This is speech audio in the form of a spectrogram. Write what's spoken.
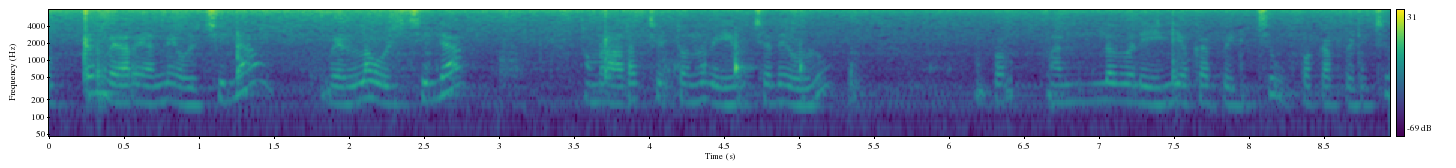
ഒട്ടും വേറെ എണ്ണ ഒഴിച്ചില്ല വെള്ളം ഒഴിച്ചില്ല. നമ്മൾ അടച്ചിട്ടൊന്ന് വേവിച്ചതേ ഉള്ളൂ. അപ്പം നല്ലപോലെ എരിയൊക്കെ പിടിച്ച് ഉപ്പൊക്കെ പിടിച്ച്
